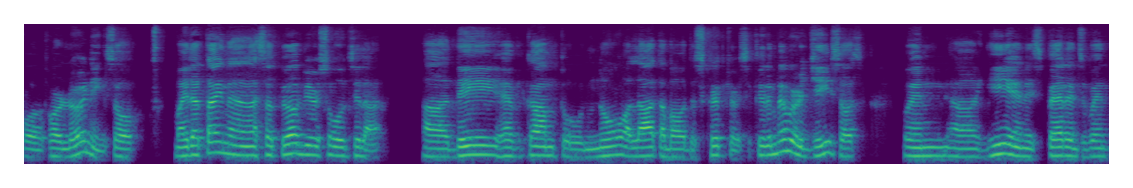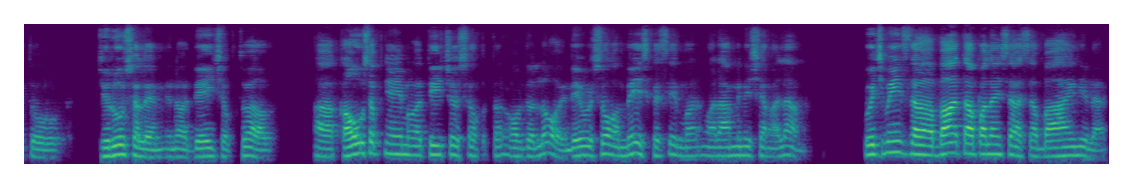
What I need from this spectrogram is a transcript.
for, for learning. So, by the time na nasa 12 years old sila, uh, they have come to know a lot about the scriptures. If you remember Jesus, when uh, he and his parents went to Jerusalem, you know, at the age of 12, uh, kausap niya yung mga teachers of the, of the law. And they were so amazed kasi marami na siyang alam. Which means the bata pa lang siya sa bahay nila.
